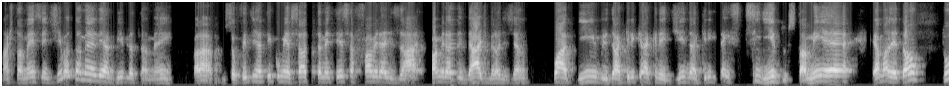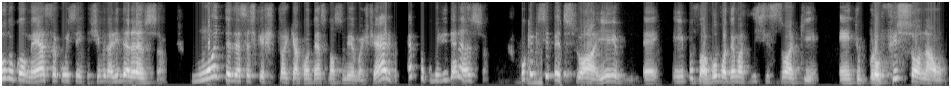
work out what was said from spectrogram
Mas também incentiva também a ler a Bíblia também. Para, o seu filho já tem que começar também a ter essa familiaridade, melhor dizendo, com a Bíblia, daquilo que acredita, daquilo que está inserido. Isso também é, é uma Então, tudo começa com o incentivo da liderança. Muitas dessas questões que acontecem no nosso meio evangélico é por culpa de liderança. Por que, que esse pessoal aí, é, e por favor, vou dar uma distinção aqui entre o profissional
